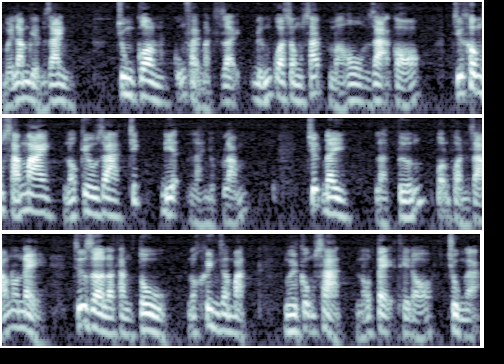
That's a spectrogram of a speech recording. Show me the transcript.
15 điểm danh. Trung con cũng phải mặt dậy đứng qua song sắt mà hô dạ có, chứ không sáng mai nó kêu ra trích điện là nhục lắm. Trước đây là tướng bọn quản giáo nó nể, chứ giờ là thằng tù nó khinh ra mặt, người cộng sản nó tệ thế đó Trung ạ.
